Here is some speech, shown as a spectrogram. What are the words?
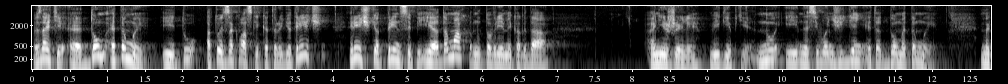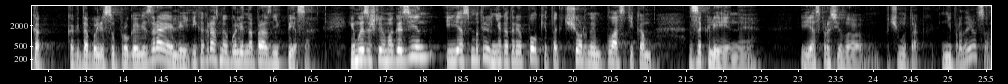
Вы знаете, э, дом – это мы. И ту, о той закваске, о которой идет речь, речь идет, в принципе, и о домах на то время, когда они жили в Египте. Ну и на сегодняшний день этот дом – это мы. Мы как когда были супругой в Израиле, и как раз мы были на праздник Песах. И мы зашли в магазин, и я смотрю, некоторые полки так черным пластиком заклеенные. И я спросил, а почему так? Не продается?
